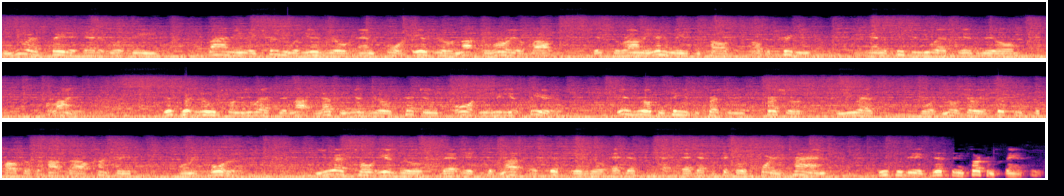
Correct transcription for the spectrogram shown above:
The U.S. stated that it would be signing a treaty with Israel and for Israel not to worry about its surrounding enemies because of the treaty and the future U.S.-Israel alliance. This good news from the U.S. did not lessen Israel's tensions or immediate fears. Israel continued to pressure, the U.S. for military assistance because of the hostile countries on its borders. The U.S. told Israel that it could not assist Israel at that, at that particular point in time due to the existing circumstances.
